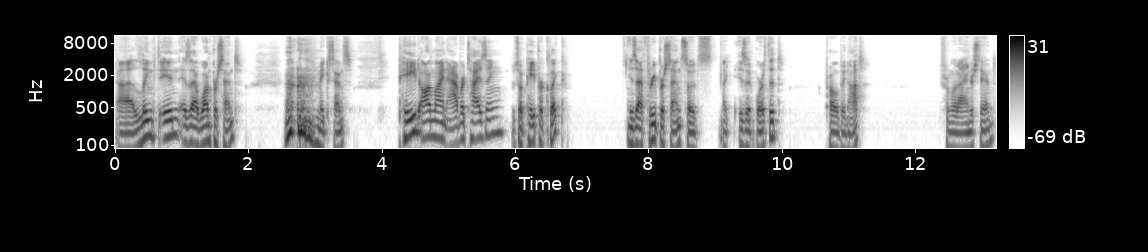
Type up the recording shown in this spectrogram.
Uh, LinkedIn is at 1%. Makes sense. Paid online advertising, so pay per click, is at 3%. So it's like, is it worth it? Probably not, from what I understand.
